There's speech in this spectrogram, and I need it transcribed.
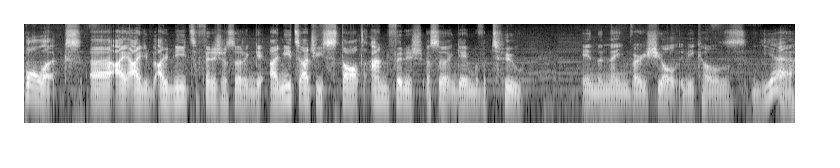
bollocks. Uh, I, I I need to finish a certain game. I need to actually start and finish a certain game with a two in the name very shortly because yeah,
